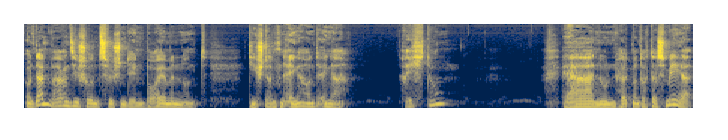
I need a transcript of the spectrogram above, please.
und dann waren sie schon zwischen den Bäumen und die standen enger und enger. Richtung? Ja, nun hört man doch das Meer.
